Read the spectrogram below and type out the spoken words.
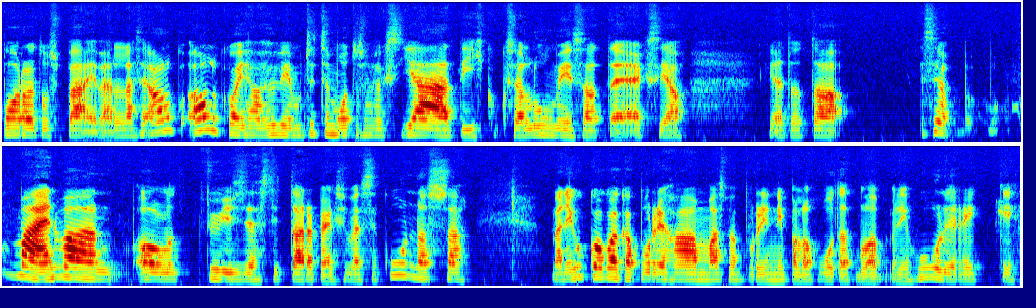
porotuspäivällä. Se alko, alkoi ihan hyvin, mutta sitten se muuttui semmoiseksi jäätihkuksi ja lumisateeksi. Ja, ja tota, se, mä en vaan ollut fyysisesti tarpeeksi hyvässä kunnossa. Mä niin koko ajan purin hammas, mä purin niin paljon huuta, että mulla meni huuli rikki.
